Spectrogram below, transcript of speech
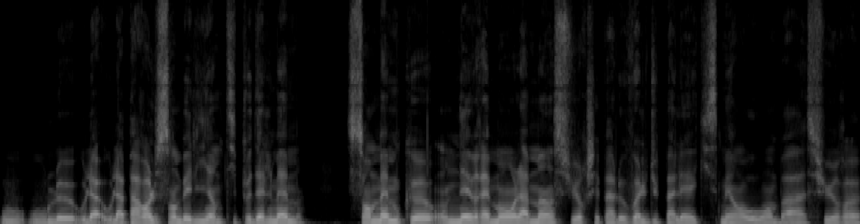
où, où, le, où, la, où la parole s'embellit un petit peu d'elle-même, sans même qu'on ait vraiment la main sur, je sais pas, le voile du palais qui se met en haut, en bas, sur euh,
